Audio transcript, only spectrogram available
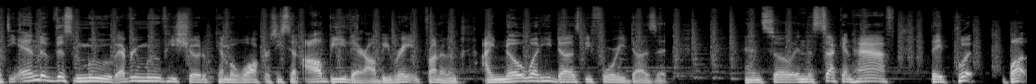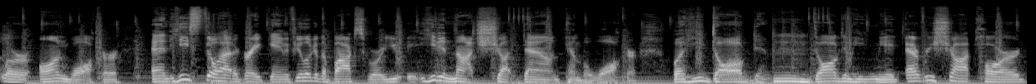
At the end of this move, every move he showed of Kemba Walker's, he said, I'll be there. I'll be right in front of him. I know what he does before he does it. And so in the second half, they put Butler on Walker, and he still had a great game. If you look at the box score, you, he did not shut down Kemba Walker, but he dogged him. Mm. He dogged him. He made every shot hard.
